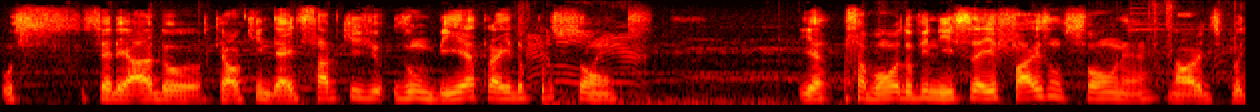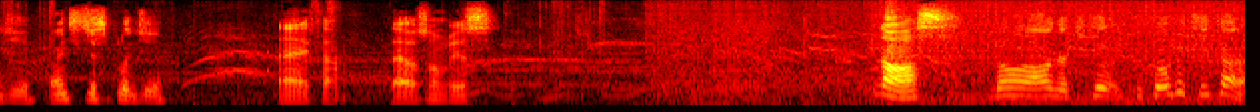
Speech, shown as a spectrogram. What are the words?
o seriado The Walking Dead sabe que zumbi é atraído por som. E essa bomba do Vinícius aí faz um som, né? Na hora de explodir, antes de explodir. É, então. Daí os zumbis. Nossa! Droga, o que, que, que houve aqui, cara?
